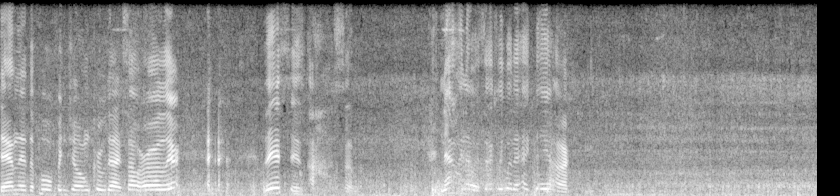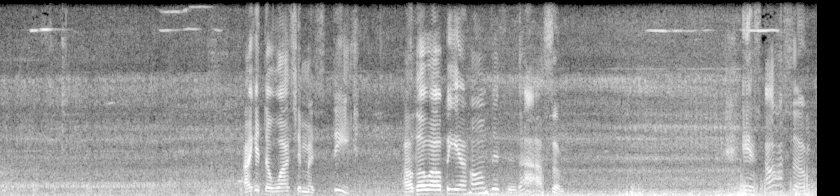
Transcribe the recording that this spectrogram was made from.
Down there, the Fourth and Joan crew that I saw earlier. this is awesome. Now I know exactly where the heck they are. I get to watch in Mystique. Although I'll be at home, this is awesome. It's awesome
